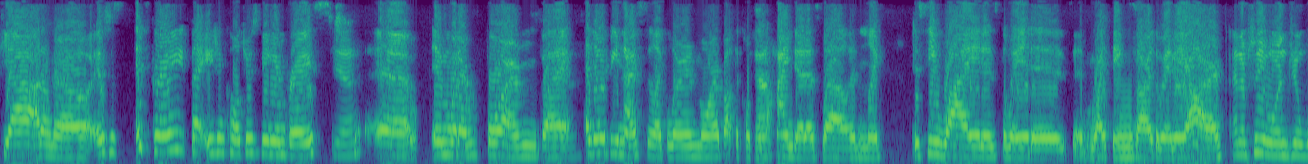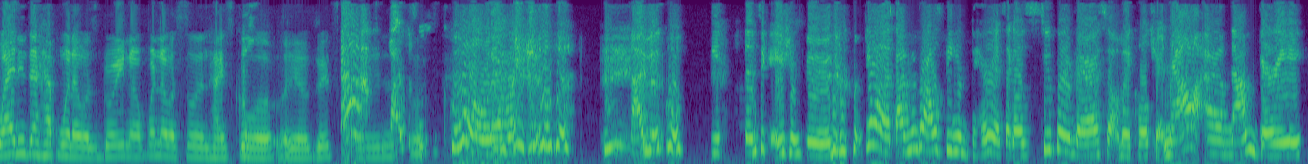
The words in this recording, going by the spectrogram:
yeah, I don't know. It's just it's great that Asian culture is being embraced yeah. uh, in whatever form, but I think it'd be nice to like learn more about the culture yeah. behind it as well, and like to see why it is the way it is and why things are the way they are. And I'm sure you're wondering why didn't that happen when I was growing up, when I was still in high school, or, you know, grade school. Ah, you know, was cool, whatever. I get cool authentic Asian food. yeah, like I remember I was being embarrassed. Like I was super embarrassed about my culture. Now, um, now I'm very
